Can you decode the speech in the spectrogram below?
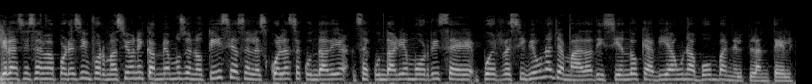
Gracias, Emma, por esa información y cambiamos de noticias. En la escuela secundaria, secundaria Morris, eh, pues recibió una llamada diciendo que había una bomba en el plantel.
